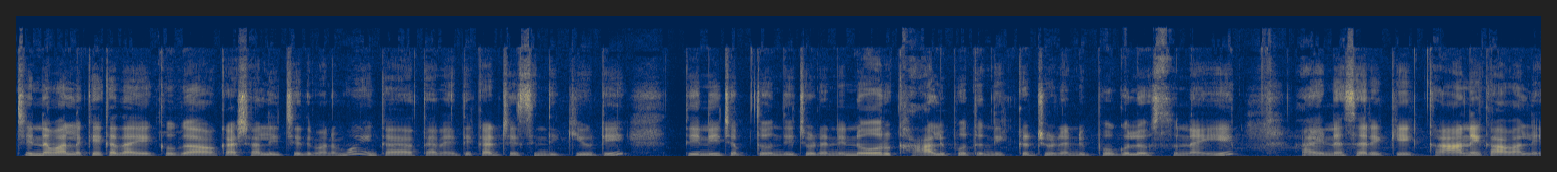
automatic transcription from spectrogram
చిన్న వాళ్ళకే కదా ఎక్కువగా అవకాశాలు ఇచ్చేది మనము. ఇంకా తనైతే కట్ చేసింది క్యూటీ. తిని చెప్తుంది చూడండి నోరు కాలిపోతుంది. ఇక్కడ చూడండి పొగలు వస్తున్నాయి. అయినా సరే కేక్ కానే కావాలి.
